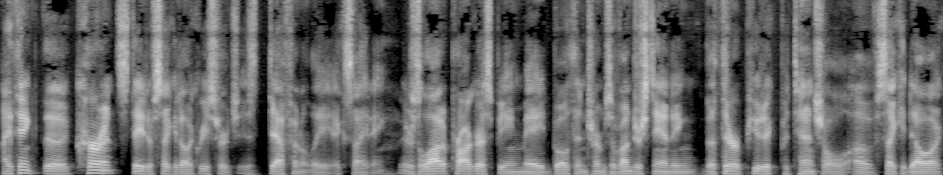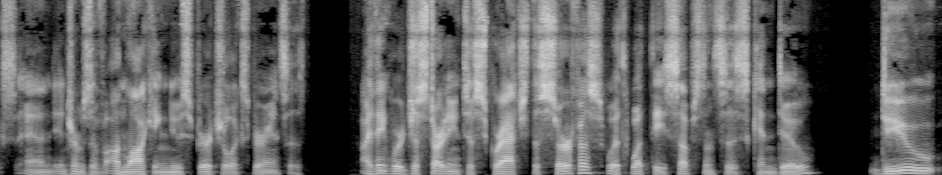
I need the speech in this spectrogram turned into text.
I think the current state of psychedelic research is definitely exciting. There's a lot of progress being made, both in terms of understanding the therapeutic potential of psychedelics and in terms of unlocking new spiritual experiences. I think we're just starting to scratch the surface with what these substances can do. Do you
